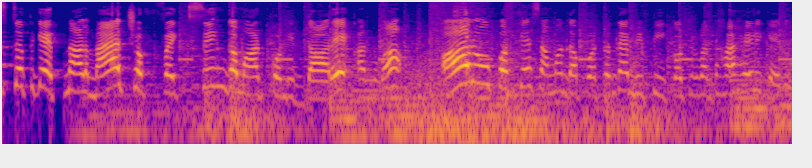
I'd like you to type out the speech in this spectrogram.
ಕಾಂಗ್ರೆಸ್ ಜೊತೆಗೆ ಯತ್ನಾಳ್ ಮ್ಯಾಚ್ ಫಿಕ್ಸಿಂಗ್ ಮಾಡ್ಕೊಂಡಿದ್ದಾರೆ ಅನ್ನುವ ಆರೋಪಕ್ಕೆ ಸಂಬಂಧಪಟ್ಟಂತೆ ಮಿಪಿ ಕೊಟ್ಟಿರುವಂತಹ ಹೇಳಿಕೆ ಇದು.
